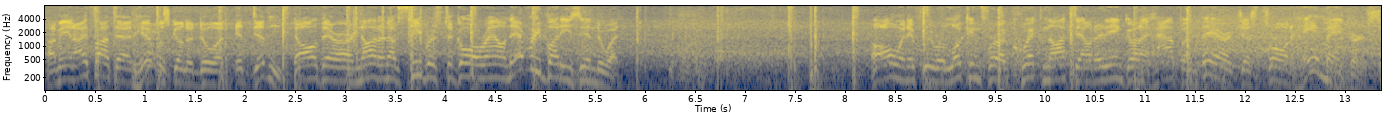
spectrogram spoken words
I mean, I thought that hit was going to do it. It didn't. No, there are not enough Zebras to go around. Everybody's into it. Oh, and if we were looking for a quick knockdown, it ain't going to happen. They're just throwing haymakers.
